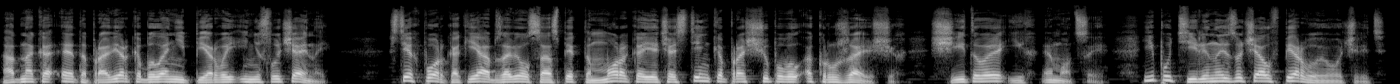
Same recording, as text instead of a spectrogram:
Однако эта проверка была не первой и не случайной. С тех пор, как я обзавелся аспектом морока, я частенько прощупывал окружающих, считывая их эмоции. И Путилина изучал в первую очередь.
